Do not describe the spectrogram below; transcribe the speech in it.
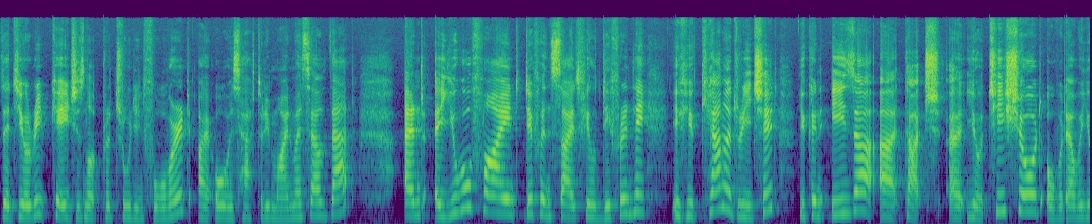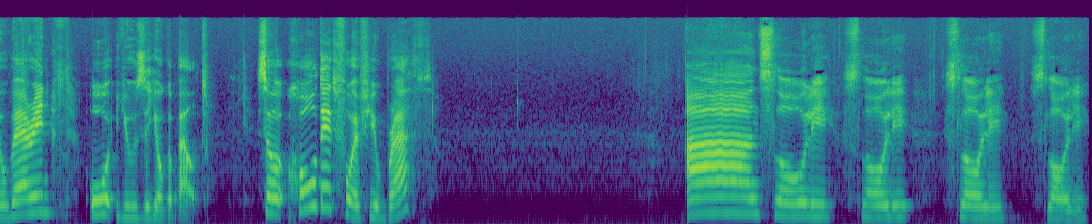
that your rib cage is not protruding forward. I always have to remind myself that and uh, you will find different sides feel differently. If you cannot reach it, you can either uh, touch uh, your t-shirt or whatever you're wearing or use the yoga belt. So hold it for a few breaths and slowly, slowly, slowly, slowly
